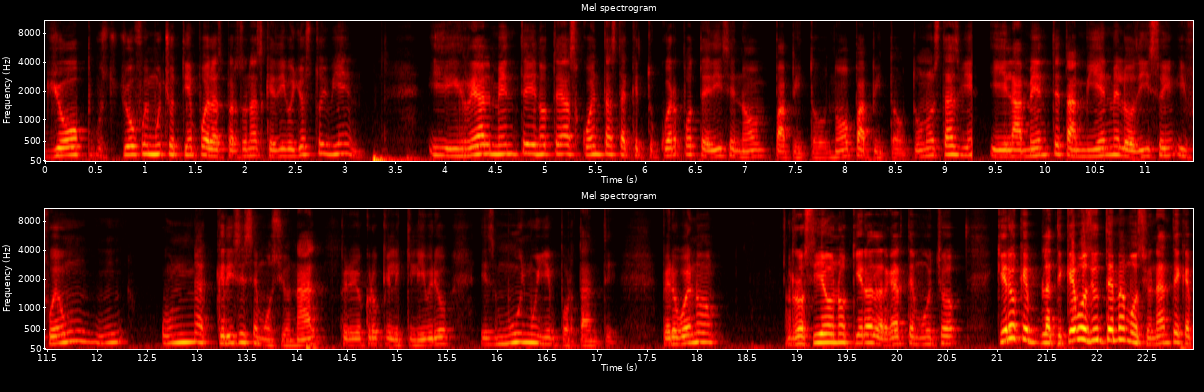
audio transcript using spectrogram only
yo, pues, yo fui mucho tiempo de las personas que digo, yo estoy bien. Y realmente no te das cuenta hasta que tu cuerpo te dice, no, papito, no, papito, tú no estás bien. Y la mente también me lo dice y, fue un, una crisis emocional, pero yo creo que el equilibrio es muy, muy importante. Pero bueno, Rocío, no quiero alargarte mucho. Quiero que platiquemos de un tema emocionante que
